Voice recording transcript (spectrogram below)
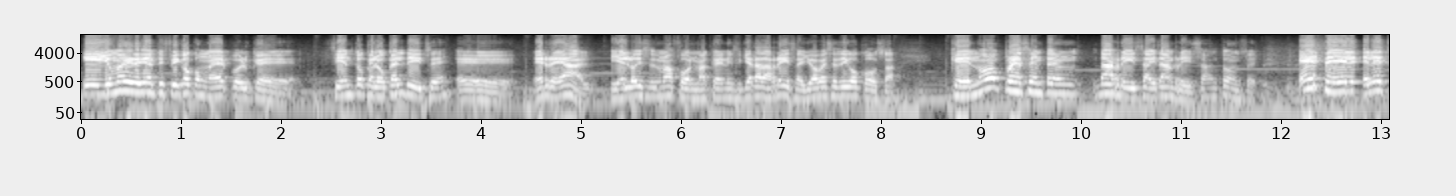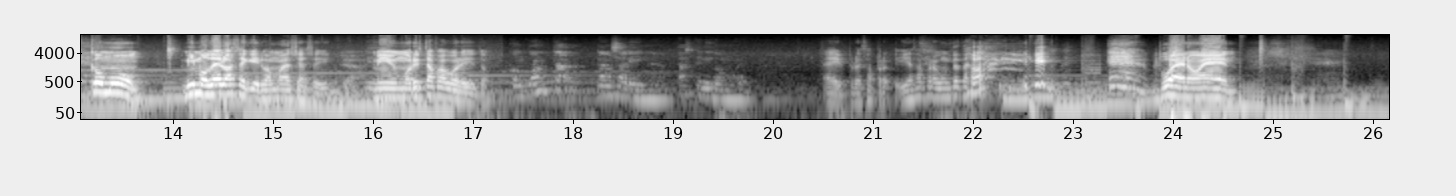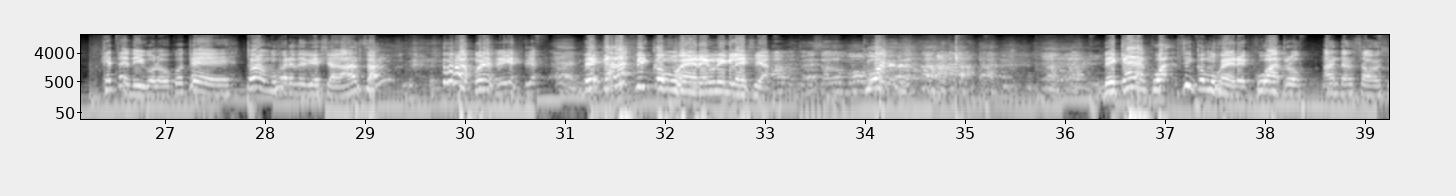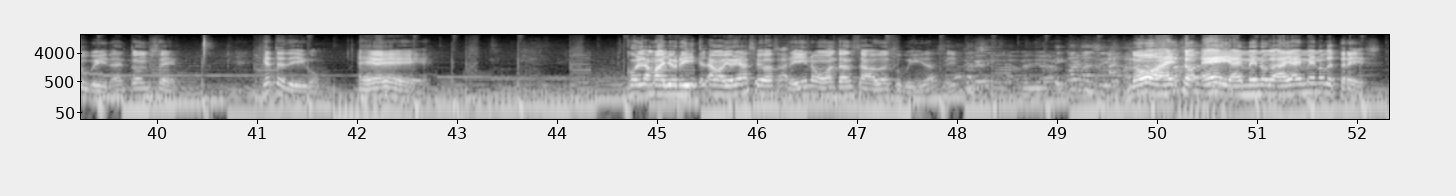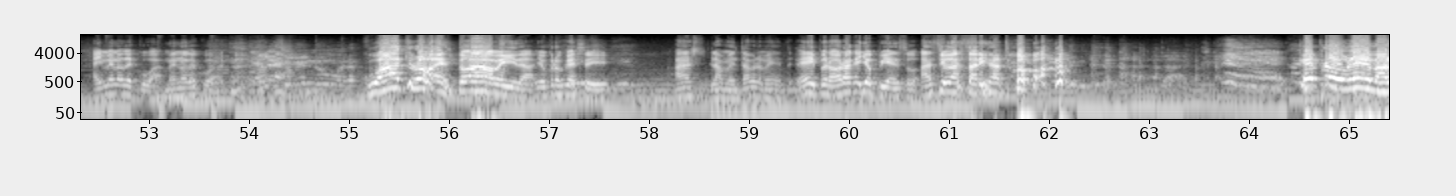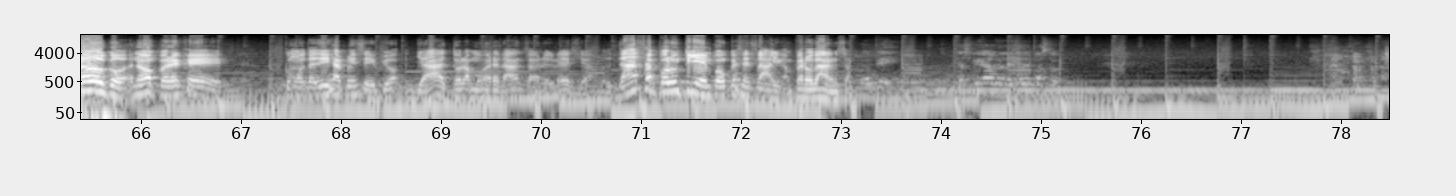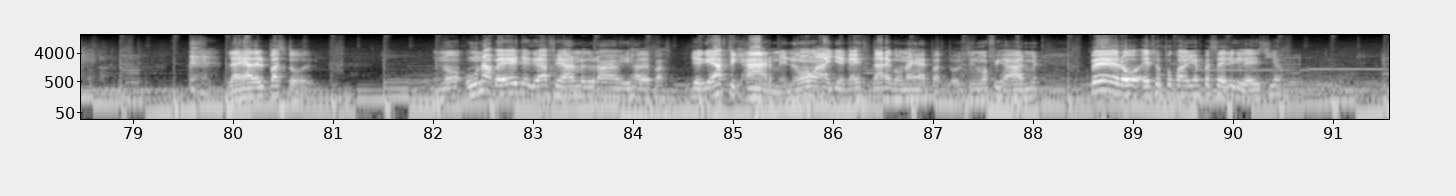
Y yo me identifico con él porque siento que lo que él dice eh, es real. Y él lo dice de una forma que ni siquiera da risa. Y yo a veces digo cosas que no presenten dar risa y dan risa. Entonces, ese él, él es como mi modelo a seguir, vamos a decir así. Mi humorista favorito. ¿Con cuánta danzarina has tenido amor? Ey, pero esa, y esa pregunta estaba. bueno, eh. ¿Qué te digo, loco? Es que todas las mujeres de iglesia danzan. Todas las mujeres de iglesia. De cada cinco mujeres en una iglesia. Ah, pues tú eres Salomón. De cada cinco mujeres, cuatro han danzado en su vida. Entonces, ¿qué te digo? Eh. Con la mayoría, la mayoría han sido danzarinos o han danzado en su vida, sí. ¿Y cuántas han sido? No, hay, so- ey, hay menos, hay, hay menos de tres. Hay menos de cuatro, menos de cuatro. Cuatro en toda la vida, yo creo que sí. Ah, lamentablemente. Ey, pero ahora que yo pienso, han sido danzarinas todas. ¿Qué problema, loco? No, pero es que, como te dije al principio, ya todas las mujeres danzan en la iglesia. Danzan por un tiempo, aunque se salgan, pero danzan. Ok. ¿Te has fijado en la hija del pastor? Del. No, una vez llegué a fijarme de una hija de pastor. Llegué a fijarme, no a llegué a estar con una hija de pastor, sino a fijarme. Pero eso fue cuando yo empecé la iglesia.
